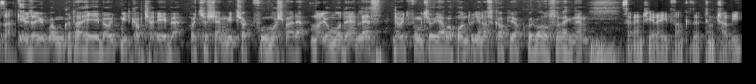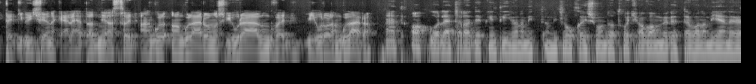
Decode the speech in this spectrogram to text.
finanszírozza? Képzeljük magunkat a helyébe, hogy mit kap cserébe. Hogyha semmit, csak fú, most már nagyon modern lesz, de hogy funkciójában pont ugyanazt kapja, akkor valószínűleg nem. Szerencsére itt van közöttünk Csabi. Te egy ügyfélnek el lehet adni azt, hogy angul, anguláról most view állunk, vagy view angulára? Hát akkor lehet eladni, egyébként így van, amit, amit Róka is mondott, hogy ha van mögötte valamilyen ö,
